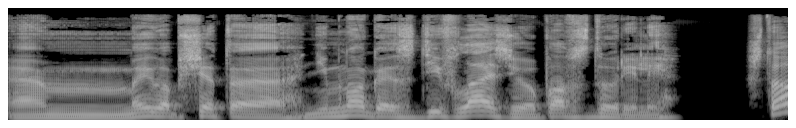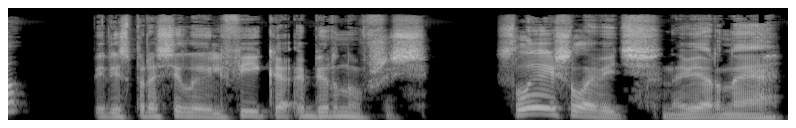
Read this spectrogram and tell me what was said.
«Эм, мы вообще-то немного с Дифлазио повздорили». «Что?» — переспросила эльфийка, обернувшись. «Слышала ведь, наверное,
